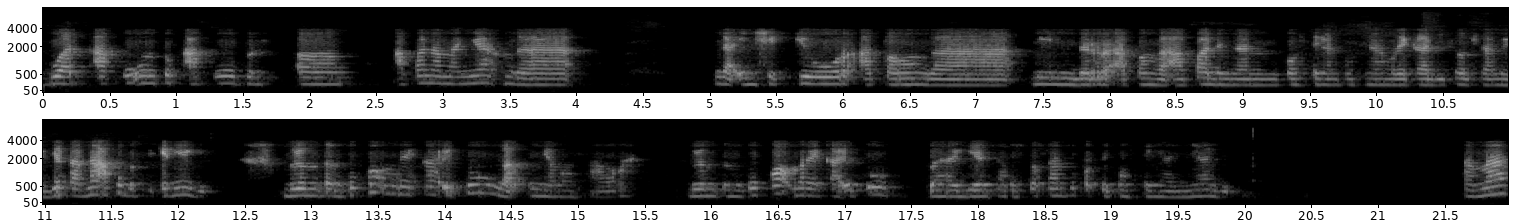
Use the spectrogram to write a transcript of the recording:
buat aku untuk aku ber, uh, apa namanya nggak nggak insecure atau nggak minder atau nggak apa dengan postingan-postingan mereka di sosial media karena aku berpikirnya gitu. Belum tentu kok mereka itu nggak punya masalah. Belum tentu kok mereka itu bahagia 100% seperti postingannya gitu. Karena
